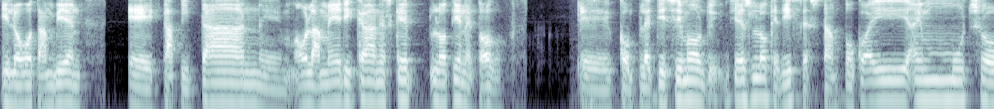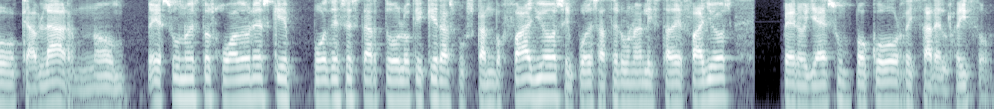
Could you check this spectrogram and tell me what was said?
y luego también eh, capitán, eh, All American, es que lo tiene todo. Completísimo, y es lo que dices, tampoco hay, hay mucho que hablar, no es uno de estos jugadores que puedes estar todo lo que quieras buscando fallos y puedes hacer una lista de fallos pero ya es un poco rizar el rizo.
